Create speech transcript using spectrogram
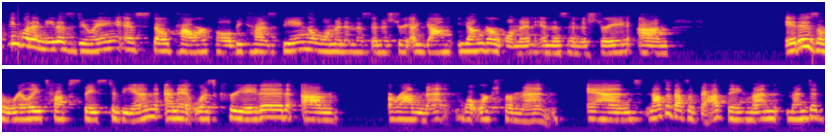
I think what Anita's doing is so powerful because being a woman in this industry, a young younger woman in this industry, um, it is a really tough space to be in, and it was created um, around men, what worked for men. And not that that's a bad thing. Men men did,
